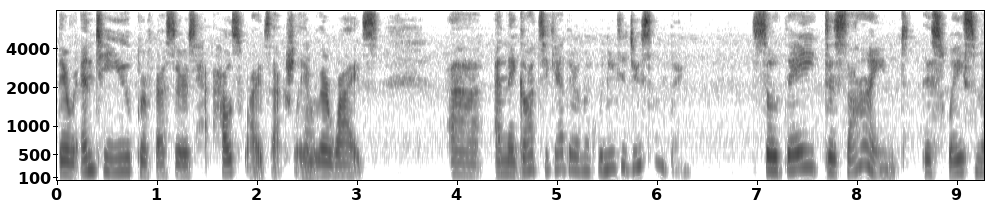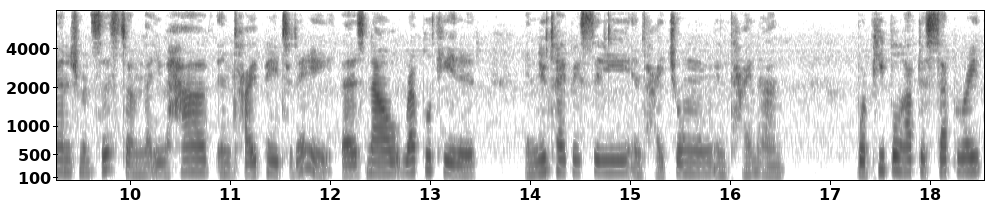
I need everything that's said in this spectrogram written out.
They were NTU professors, housewives actually, Mm. their wives, uh, and they got together and like we need to do something. So they designed this waste management system that you have in Taipei today that is now replicated in New Taipei City, in Taichung, in Tainan, where people have to separate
